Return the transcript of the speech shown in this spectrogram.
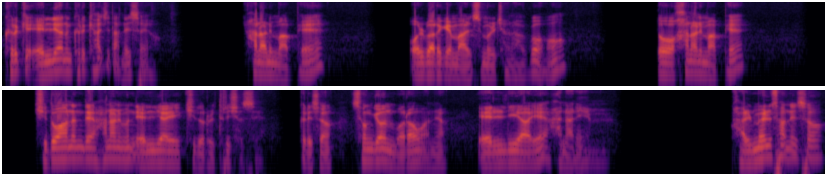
그렇게 엘리야는 그렇게 하지도 않았어요. 하나님 앞에 올바르게 말씀을 전하고 또 하나님 앞에 기도하는데 하나님은 엘리야의 기도를 들으셨어요. 그래서 성경은 뭐라고 하냐? 엘리야의 하나님. 갈멜산에서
